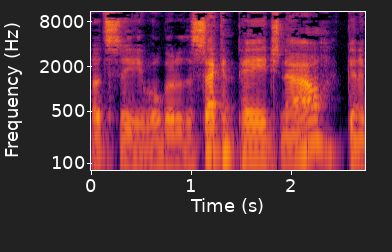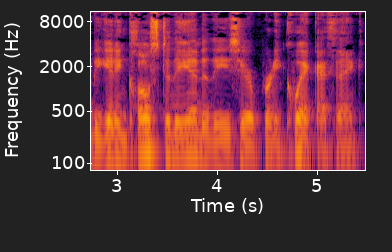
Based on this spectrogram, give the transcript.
Let's see, we'll go to the second page now. Going to be getting close to the end of these here pretty quick, I think.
